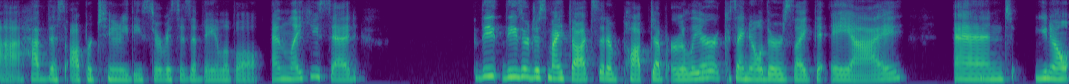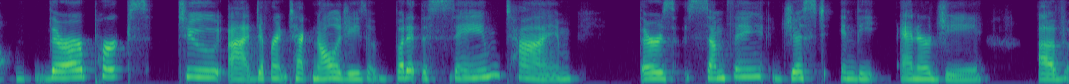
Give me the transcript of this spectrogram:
uh, have this opportunity, these services available. And like you said, th- these are just my thoughts that have popped up earlier because I know there's like the AI, and you know there are perks to uh, different technologies, but at the same time, there's something just in the energy of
